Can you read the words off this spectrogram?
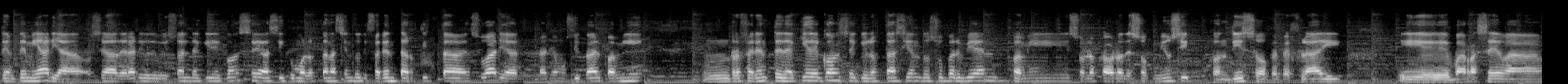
de, mi área, o sea, del área audiovisual de aquí de Conce, así como lo están haciendo diferentes artistas en su área. En el área musical, para mí, un referente de aquí de Conce que lo está haciendo súper bien, para mí son los cabros de Soft Music, con Diso, Pepe Fly y eh, Barra Seba,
